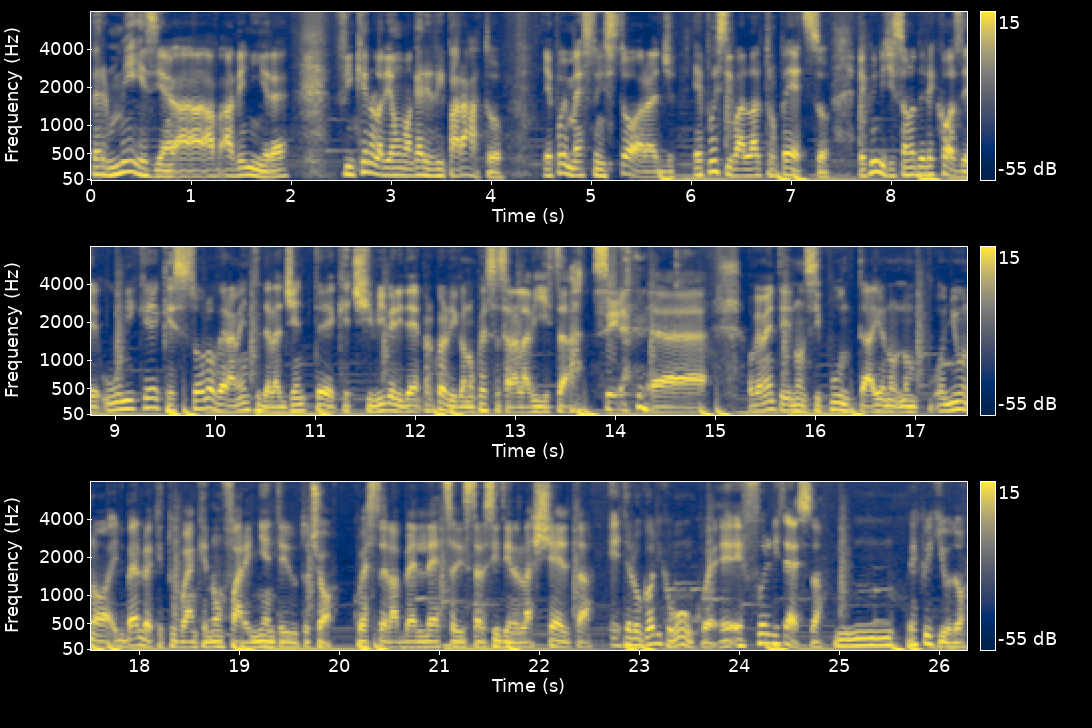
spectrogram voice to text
per mesi a, a- a venire finché non l'abbiamo magari riparato e poi messo in storage e poi si va all'altro pezzo e quindi ci sono delle cose uniche che solo veramente della gente che ci vive lì dentro per quello dicono questa sarà la vita Sì. eh, ovviamente non si punta, io non- non- ognuno, il bello è che tu puoi anche non fare niente di tutto ciò. Questa è la bellezza di Star City nella scelta e te lo godi comunque, è, è fuori di testa. Mm, e qui chiudo.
